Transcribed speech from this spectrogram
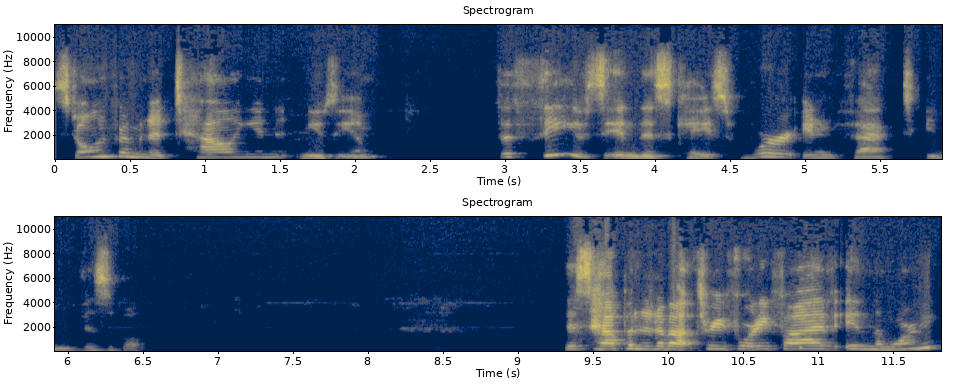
Stolen from an Italian museum. The thieves in this case were, in fact, invisible. This happened at about 3:45 in the morning,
